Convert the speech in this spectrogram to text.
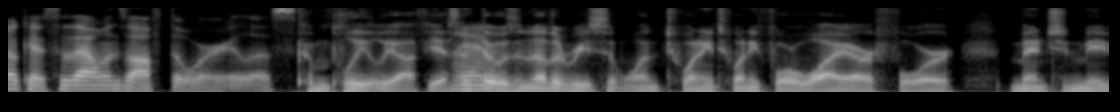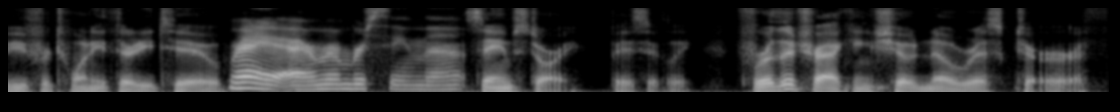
Okay, so that one's off the worry list. Completely off. Yes, Yeah. there was another recent one, 2024 YR4, mentioned maybe for 2032. Right, I remember seeing that. Same story, basically. Further tracking showed no risk to Earth.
